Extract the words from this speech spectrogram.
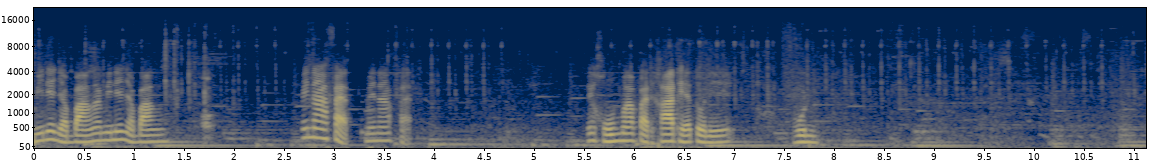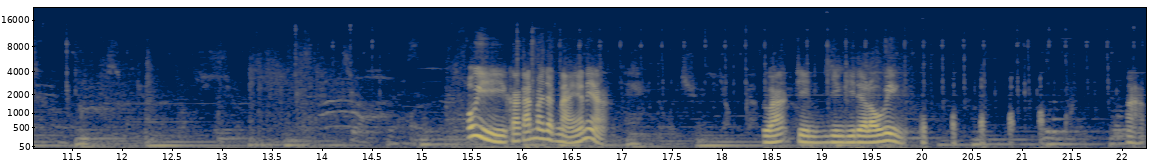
มิเนี่ยอย่าบังอะมิเนี่ยอย่าบัง ไม่น่าแฟดไม่น่าแฟดไม่คุ้มมาแฟดค่าเทสตัวนี้คุณโอ้ยกากัดมาจากไหนอะเนี่ย ดูฮะจินยิงทีเดียวแล้ววิ่งปบปบปบปบปบนะครับ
